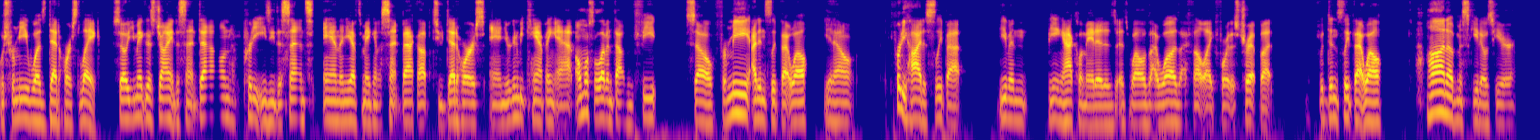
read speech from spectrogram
which for me was Dead Horse Lake. So you make this giant descent down, pretty easy descent, and then you have to make an ascent back up to Dead Horse, and you're going to be camping at almost 11,000 feet. So for me, I didn't sleep that well. You know, pretty high to sleep at. Even being acclimated as, as well as I was, I felt like for this trip, but didn't sleep that well. Ton of mosquitoes here.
